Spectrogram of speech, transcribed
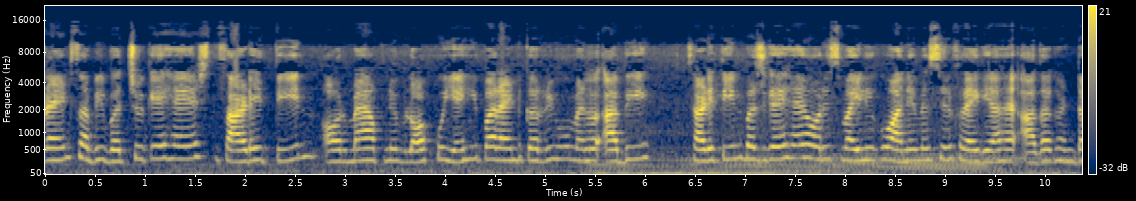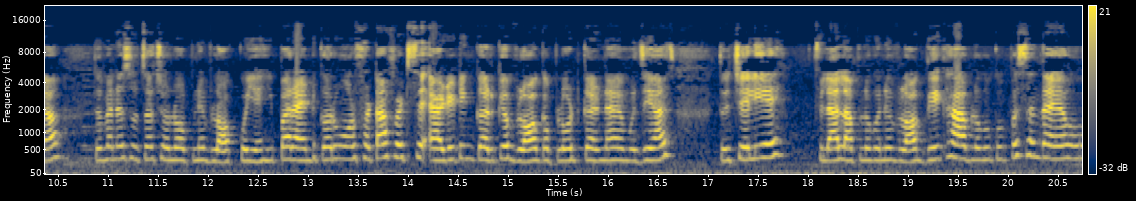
फ्रेंड्स अभी बज चुके हैं साढ़े तीन और मैं अपने ब्लॉग को यहीं पर एंड कर रही हूँ। मैंने अभी साढ़े तीन बज गए हैं और स्माइली को आने में सिर्फ़ रह गया है आधा घंटा। तो मैंने सोचा चलो अपने ब्लॉग को यहीं पर एंड करूँ और फटाफट से एडिटिंग करके ब्लॉग अपलोड करना है मुझे आज। तो चलिए फ़िलहाल आप लोगों ने ब्लॉग देखा आप लोगों को पसंद आया हो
